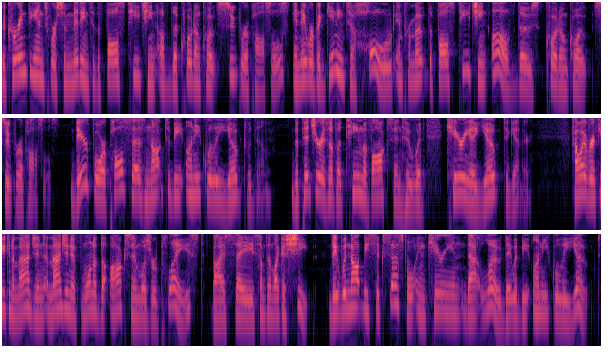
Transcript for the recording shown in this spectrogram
The Corinthians were submitting to the false teaching of the quote unquote super apostles, and they were beginning to hold and promote the false teaching of those quote unquote super apostles. Therefore, Paul says not to be unequally yoked with them. The picture is of a team of oxen who would carry a yoke together. However, if you can imagine, imagine if one of the oxen was replaced by, say, something like a sheep. They would not be successful in carrying that load. They would be unequally yoked.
